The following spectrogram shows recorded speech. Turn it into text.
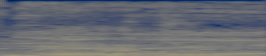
dreams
